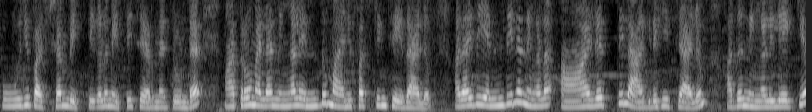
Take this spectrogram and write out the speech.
ഭൂരിപക്ഷം വ്യക്തികളും എത്തിച്ചേർന്നിട്ടുണ്ട്. മാത്രവുമല്ല നിങ്ങൾ എന്ത് മാനിഫെസ്റ്റിംഗ് ചെയ്താലും അതായത് എന്തിനെ നിങ്ങൾ ആഴത്തിൽ ആഗ്രഹിച്ചാലും അത് നിങ്ങളിലേക്ക്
